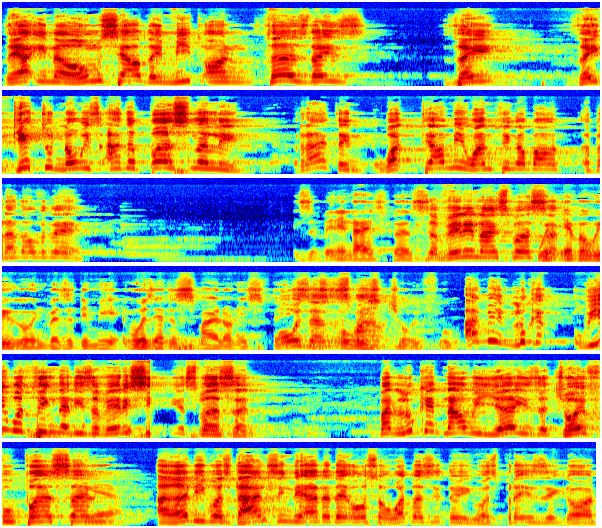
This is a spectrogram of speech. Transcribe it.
they are in a home cell, they meet on Thursdays, they they get to know each other personally. Right? And what tell me one thing about a brother over there. He's a very nice person. He's a very nice person. Whenever we go and visit him, he always has a smile on his face. Always He's has a always smile. joyful. I mean, look at we would think that he's a very serious person. But look at now we hear he's a joyful person. Yeah. I heard he was dancing the other day also. What was he doing? He was praising God.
